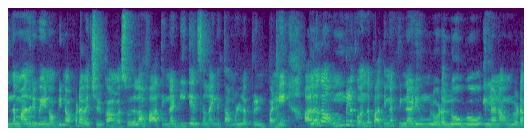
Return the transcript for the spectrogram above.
இந்த மாதிரி வேணும் அப்படின்னா கூட வச்சிருக்காங்க. ஸோ இதெல்லாம் பார்த்தீங்கன்னா டீடைல்ஸ் எல்லாம் இங்க தமிழ்ல பிரிண்ட் பண்ணி அழகா உங்களுக்கு வந்து பார்த்தீங்கன்னா பின்னாடி உங்களோட லோகோ இல்லைன்னா உங்களோட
